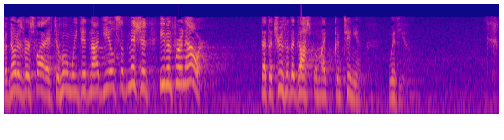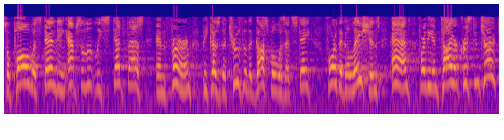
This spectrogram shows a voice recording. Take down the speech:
But notice verse 5 To whom we did not yield submission, even for an hour, that the truth of the gospel might continue with you. So Paul was standing absolutely steadfast and firm because the truth of the gospel was at stake for the Galatians and for the entire Christian church.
